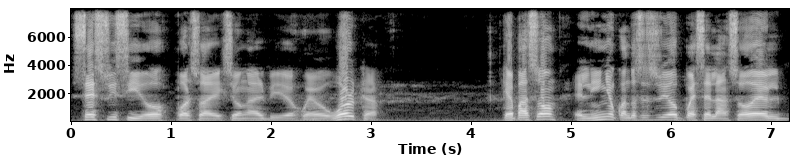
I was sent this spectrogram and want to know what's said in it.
se suicidó por su adicción al videojuego Warcraft. ¿Qué pasó? El niño cuando se suicidó pues se lanzó del,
